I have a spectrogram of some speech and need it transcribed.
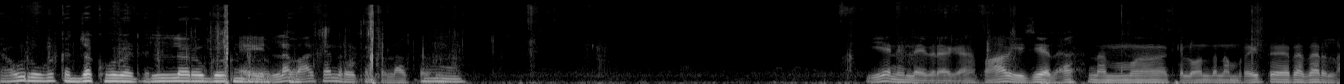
ಯಾವ ರೋಗಕ್ಕೆ ಅಂಜಕ್ಕೆ ಹೋಗ್ಬೇಡ್ರಿ ಎಲ್ಲ ರೋಗಗಳು ಕಂಟ್ರೋಲ್ ಎಲ್ಲ ಭಾಳ ಚಂದ ರೋಗ ಕಂಟ್ರೋಲ್ ಆಗ್ತದೆ. ಏನಿಲ್ಲ ಇದ್ರಾಗ ಭಾಳ ಈಜಿ ಅದ. ನಮ್ಮ ಕೆಲವೊಂದು ನಮ್ಮ ರೈತರು ಅದಾರಲ್ಲ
